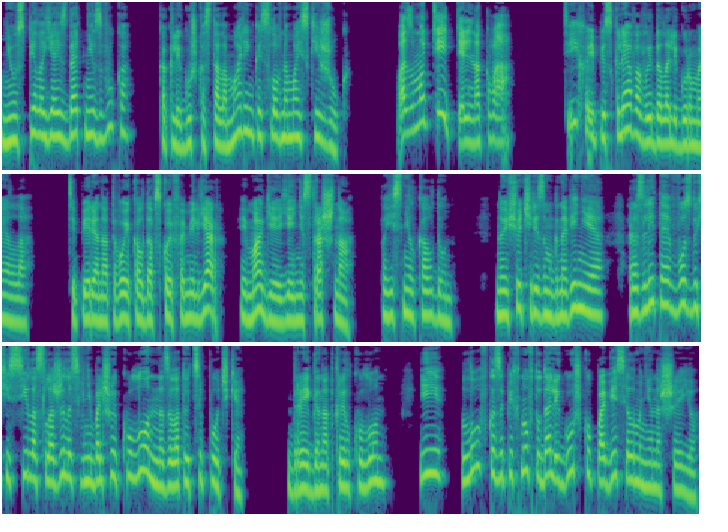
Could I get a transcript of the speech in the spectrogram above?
Не успела я издать ни звука, как лягушка стала маленькой, словно майский жук. «Возмутительно, Ква!» Тихо и пескляво выдала Лигурмелла. «Теперь она твой колдовской фамильяр, и магия ей не страшна», — пояснил колдун. Но еще через мгновение разлитая в воздухе сила сложилась в небольшой кулон на золотой цепочке. Дрейган открыл кулон и, ловко запихнув туда лягушку, повесил мне на шею.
